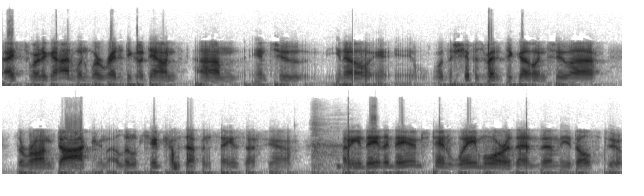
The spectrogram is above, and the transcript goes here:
I swear to God, when we're ready to go down um, into you know when the ship is ready to go into uh, the wrong dock, and a little kid comes up and saves us. Yeah, I mean they they understand way more than than the adults do.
